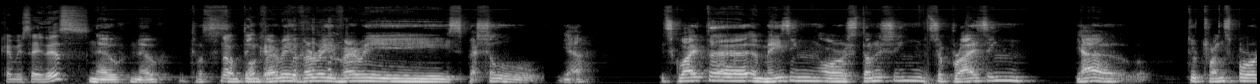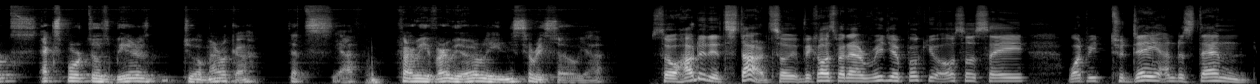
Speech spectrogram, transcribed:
Can we say this? No, no, it was No, something okay. very, very, very special. Yeah, it's quite uh, amazing or astonishing, surprising. Yeah, to transport, export those beers to America. That's yeah, very, very early in history. So yeah. So how did it start? So because when I read your book, you also say what we today understand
